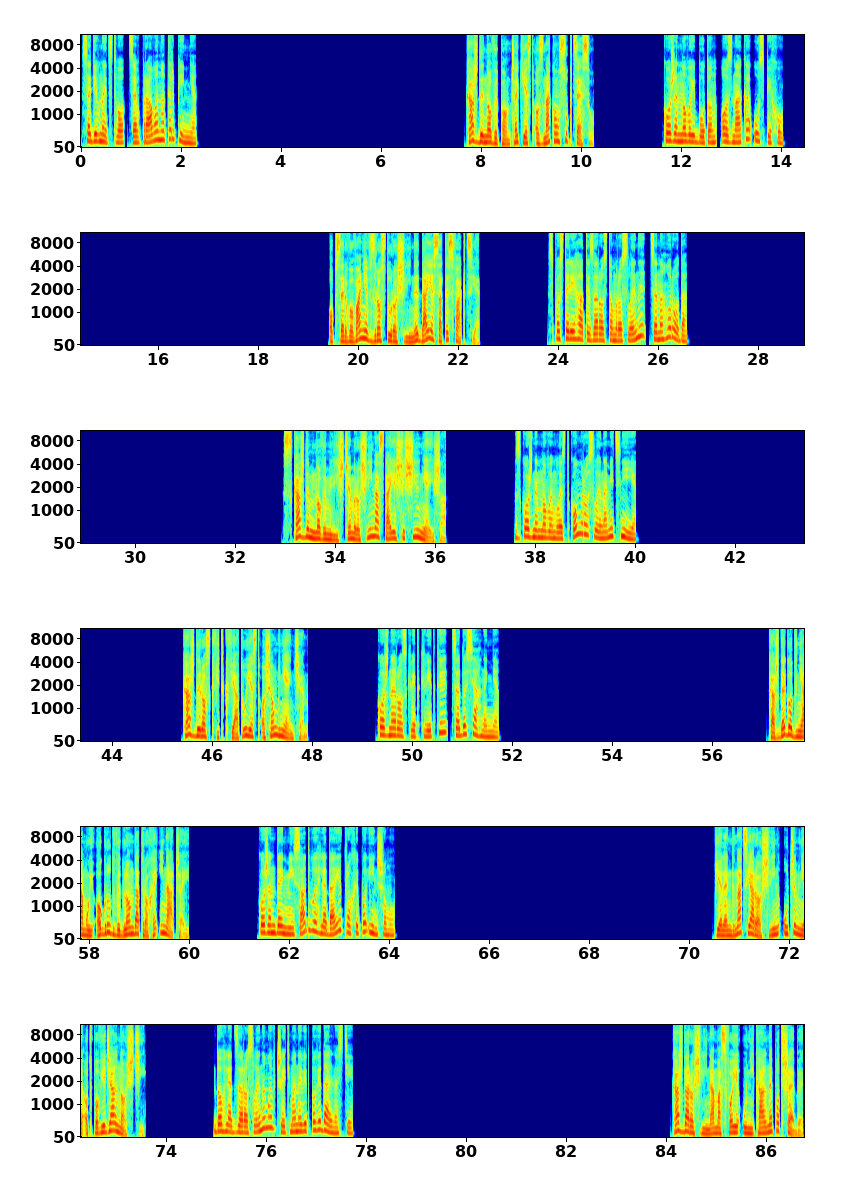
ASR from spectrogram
Садівництво це вправа на терпіння. Każdy nowy pączek jest oznaką sukcesu. Кожен новий бутон ознака успіху. Obserwowanie wzrostu rośliny daje satysfakcję. Спостерігати за ростом рослини це нагорода. Z każdym nowym liściem roślina staje się silniejsza. З кожним новим листком рослина міцніє. Każdy rozkwit kwiatu jest osiągnięciem. Кожний розквіт квітки це досягнення. Każdego dnia mój ogród wygląda trochę inaczej. Кожен день мій сад виглядає трохи по-іншому. Pielęgnacja roślin uczy mnie odpowiedzialności. Догляд за рослинами вчить мене відповідальності. Każda roślina ma swoje unikalne potrzeby.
